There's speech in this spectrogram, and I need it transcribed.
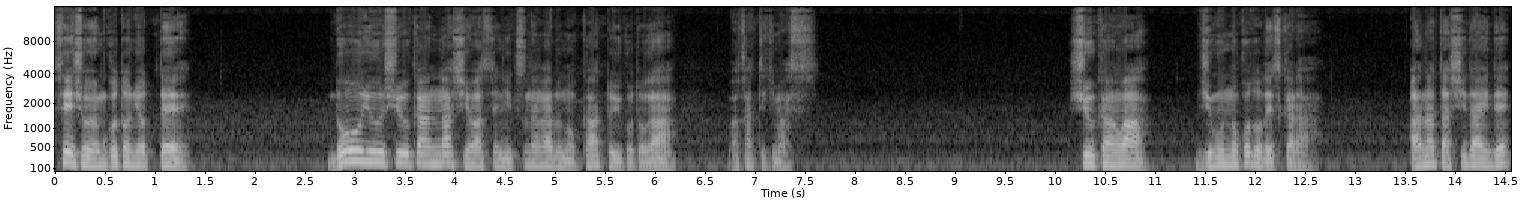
聖書を読むことによってどういう習慣が幸せにつながるのかということが分かってきます。習慣は自分のことですからあなた次第で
